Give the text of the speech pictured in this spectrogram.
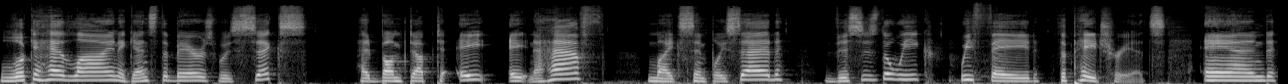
Look ahead line against the Bears was six, had bumped up to eight, eight and a half. Mike simply said, This is the week we fade the Patriots. And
